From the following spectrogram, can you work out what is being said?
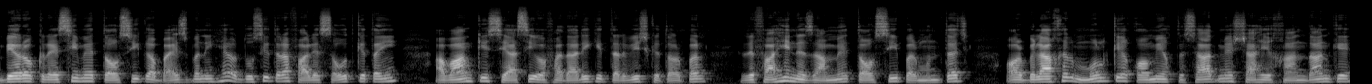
بیوروکریسی میں توسیع کا باعث بنی ہے اور دوسری طرف آل سعود کے تئیں عوام کی سیاسی وفاداری کی ترویج کے طور پر رفاہی نظام میں توسیع پر منتج اور بلاخر ملک کے قومی اقتصاد میں شاہی خاندان کے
